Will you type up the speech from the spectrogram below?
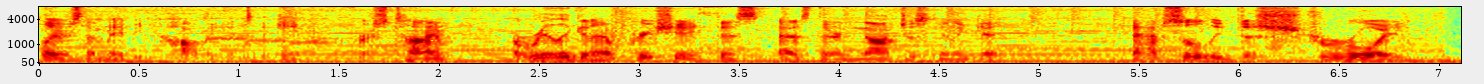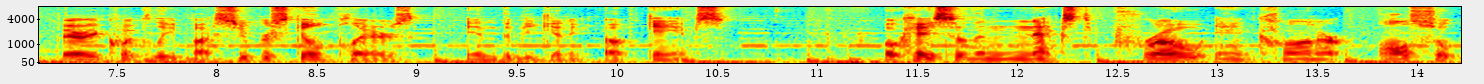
players that may be hopping into the game for the first time, are really going to appreciate this as they're not just going to get absolutely destroyed very quickly by super skilled players in the beginning of games. Okay, so the next pro and con are also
